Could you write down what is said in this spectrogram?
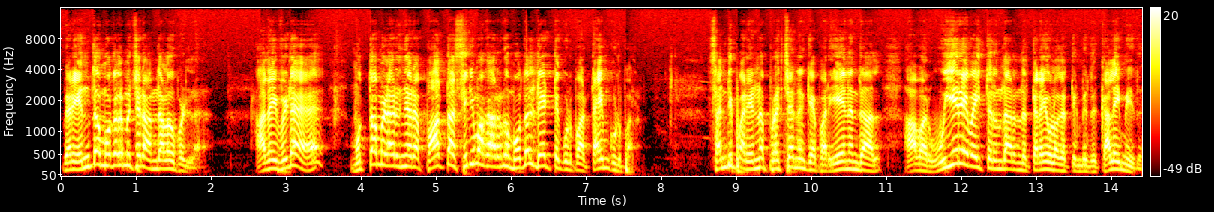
வேற எந்த முதலமைச்சரும் அந்த அளவு பண்ணல. அதை விட முத்தமிழறிஞரை பார்த்தா சினிமாக்காரங்க முதல் டேட்டு கொடுப்பார் டைம் கொடுப்பார். சந்திப்பார் என்ன பிரச்சனைன்னு கேட்பார். ஏனென்றால் அவர் உயிரை வைத்திருந்தார் இந்த திரையுலகத்தின் மீது கலை மீது.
